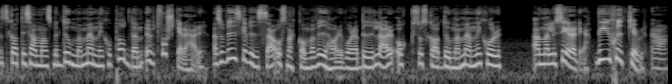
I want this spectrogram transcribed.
ska tillsammans med Dumma människopodden utforska det här. Alltså vi ska visa och snacka om vad vi har i våra bilar och så ska dumma människor analysera det. Det är ju skitkul. ja.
